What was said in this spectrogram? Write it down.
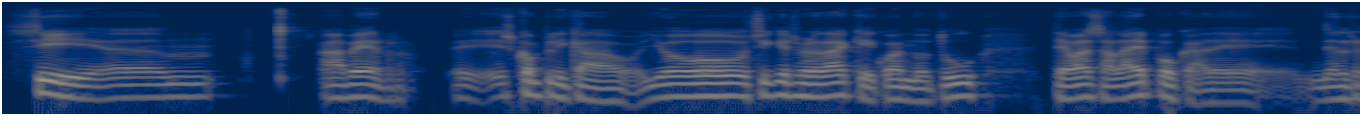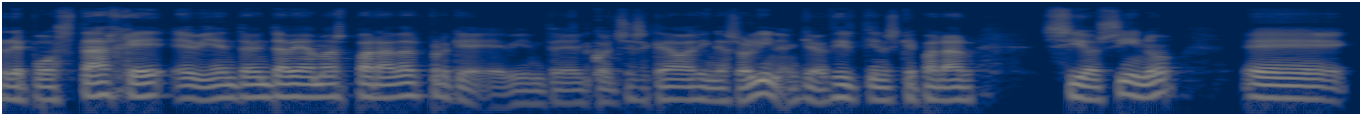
Sí, um, a ver, es complicado. Yo sí que es verdad que cuando tú te vas a la época de, del repostaje, evidentemente había más paradas porque el coche se quedaba sin gasolina. Quiero decir, tienes que parar sí o sí, ¿no? Eh,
